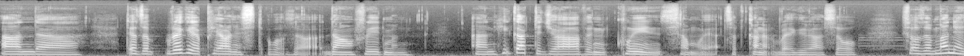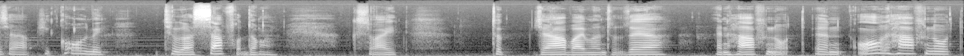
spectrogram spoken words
and uh, there's a regular pianist it was uh, Don Friedman, and he got the job in Queens somewhere, so kind of regular. So, so the manager he called me to a sub for Don. So I took job. I went to there, and half note, and all half note.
